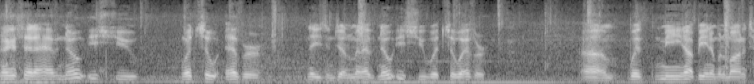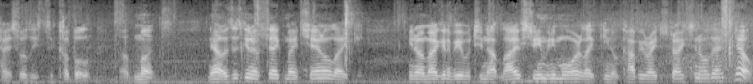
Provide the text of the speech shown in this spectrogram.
Like I said, I have no issue whatsoever, ladies and gentlemen. I have no issue whatsoever um, with me not being able to monetize for at least a couple of months. Now, is this going to affect my channel? Like, you know, am I going to be able to not live stream anymore? Like, you know, copyright strikes and all that? No.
